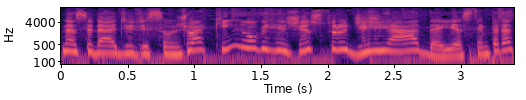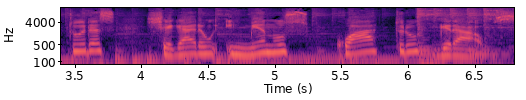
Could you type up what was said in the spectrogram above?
Na cidade de São Joaquim, houve registro de geada e as temperaturas chegaram em menos 4 graus.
